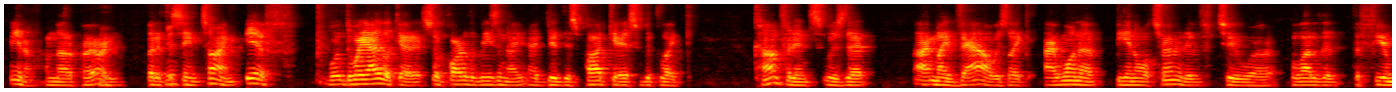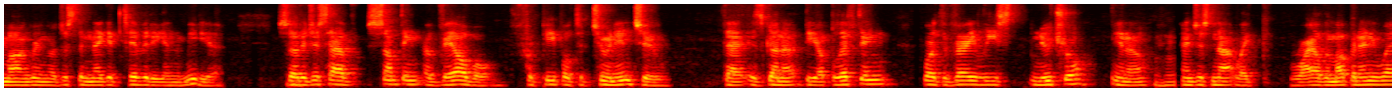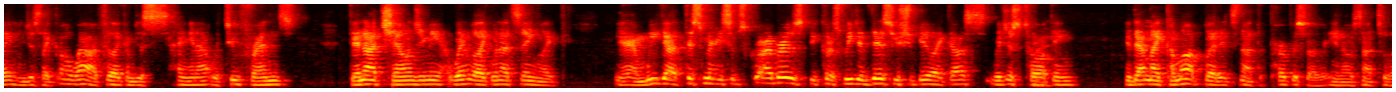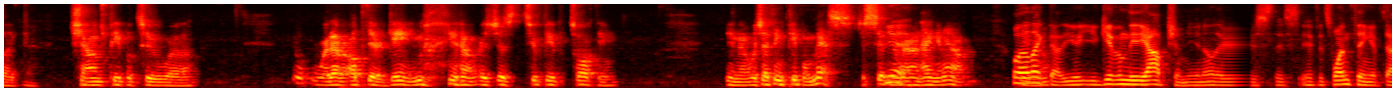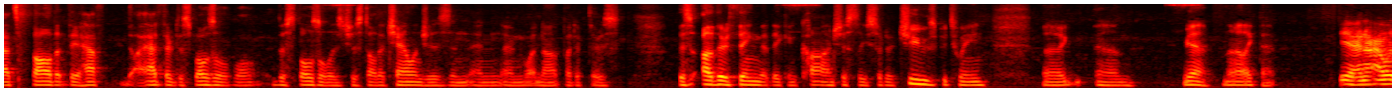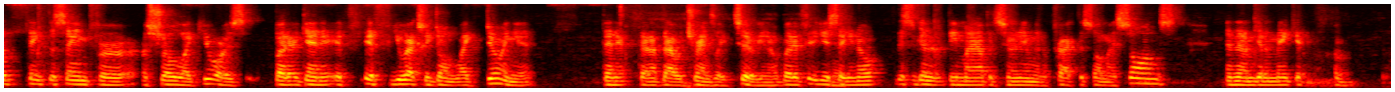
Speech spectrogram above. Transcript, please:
you know, I'm not a priority, but at the same time, if, well, the way I look at it, so part of the reason I, I did this podcast with like confidence was that I, my vow is like I want to be an alternative to uh, a lot of the the fear mongering or just the negativity in the media. So to just have something available for people to tune into that is going to be uplifting or at the very least neutral, you know, Mhm. and just not like rile them up in any way and just like, oh wow, I feel like I'm just hanging out with two friends. They're not challenging me. We're like we're not saying like, yeah, and we got this many subscribers because we did this. You should be like us. We're just Right. talking. And that might come up, but it's not the purpose of it. You know, it's not to like Yeah. challenge people to uh, whatever up their game. You know, it's just two people talking. You know, which I think people miss, just sitting Yeah. around hanging out. Well, I like know? that. You, you give them the option, you know, there's this, if it's one thing, if that's all that they have at their disposal, well, disposal is just all the challenges and, and, and whatnot. But if there's this other thing that they can consciously sort of choose between, uh, um, yeah, no, I like that. Yeah, and I would think the same for a show like yours. But again, if if you actually don't like doing it, then it, then that would translate too, you know. But if you say, you know, this is going to be my opportunity, I'm going to practice all my songs, and then I'm going to make it a,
